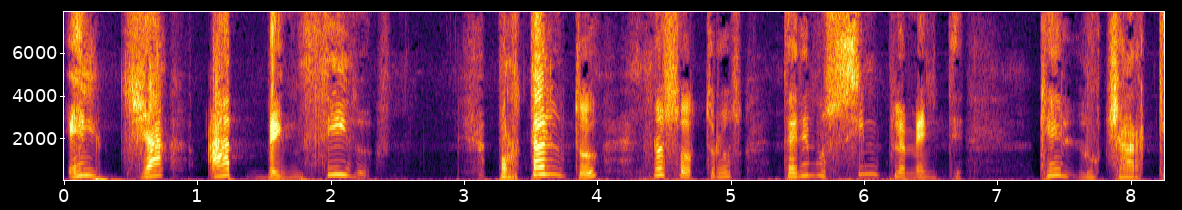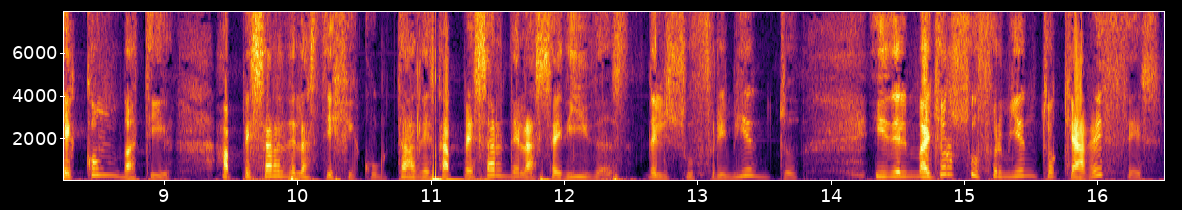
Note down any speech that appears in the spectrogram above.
Él ya ha vencido. Por tanto, nosotros tenemos simplemente que luchar, que combatir, a pesar de las dificultades, a pesar de las heridas, del sufrimiento y del mayor sufrimiento que a veces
